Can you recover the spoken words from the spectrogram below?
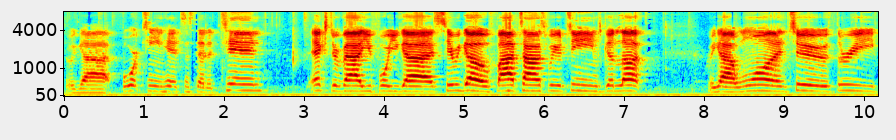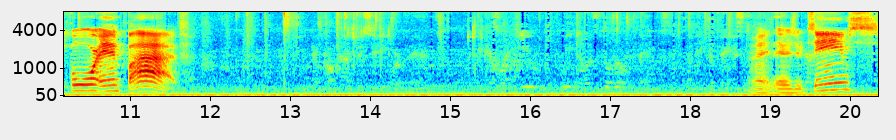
So we got 14 hits instead of 10. Extra value for you guys. Here we go. Five times for your teams. Good luck. We got one, two, three, four, and five. All right, there's your teams.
